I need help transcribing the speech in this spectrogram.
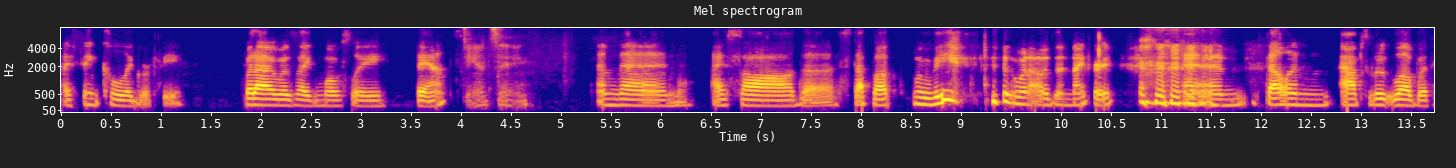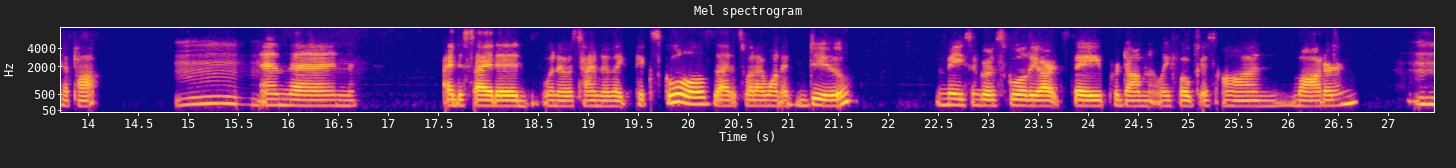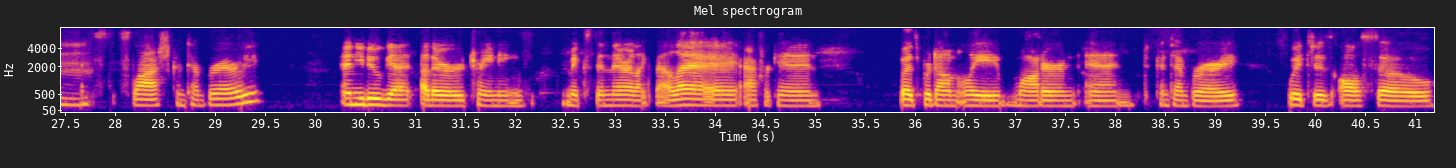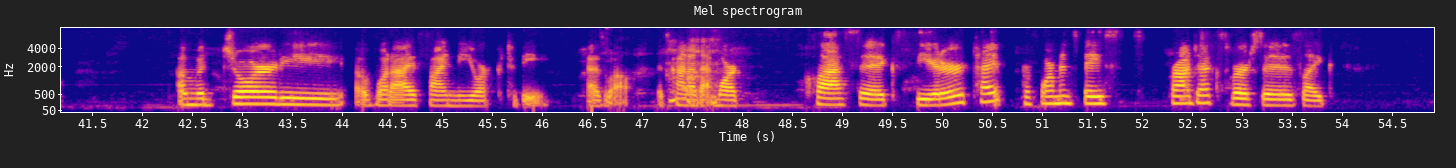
I think calligraphy. But I was like mostly dance. Dancing. And then I saw the Step Up movie when I was in ninth grade and fell in absolute love with hip hop. mm. And then I decided when it was time to like pick schools that it's what I wanted to do. Mason Gross School of the Arts, they predominantly focus on modern Mm-hmm. slash contemporary. And you do get other trainings mixed in there like ballet, African, but it's predominantly modern and contemporary, which is also a majority of what I find New York to be as well. It's kind of that Oh. more classic theater type performance based projects versus like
